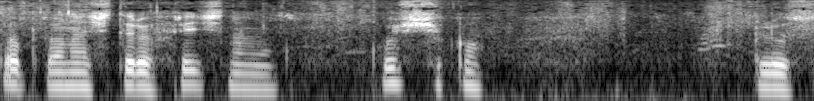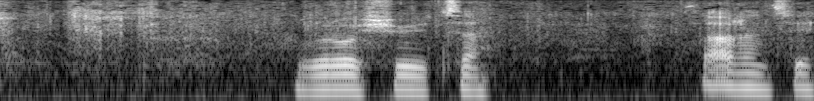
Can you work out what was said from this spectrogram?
Тобто на чотирьохрічному кущику плюс вирощуються саджанці.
